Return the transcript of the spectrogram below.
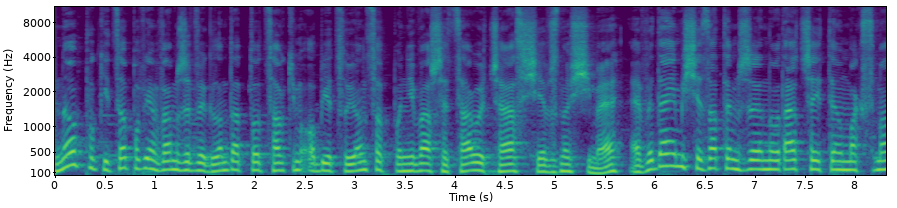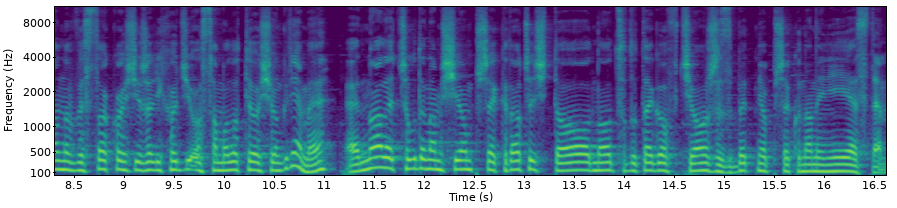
No, póki co powiem wam, że wygląda to całkiem obiecująco, ponieważ cały czas się wznosimy. E, Wydaje mi się zatem, że no raczej tę maksymalną wysokość, jeżeli chodzi o samoloty osiągniemy. E, No ale czy uda nam się ją przekroczyć, to no co do tego wciąż zbytnio przekonany nie jestem.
